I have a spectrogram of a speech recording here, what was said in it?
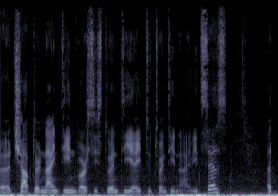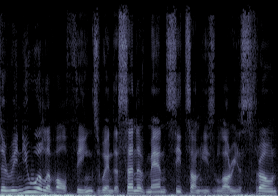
uh, chapter 19, verses 28 to 29. It says, At the renewal of all things, when the Son of Man sits on his glorious throne,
